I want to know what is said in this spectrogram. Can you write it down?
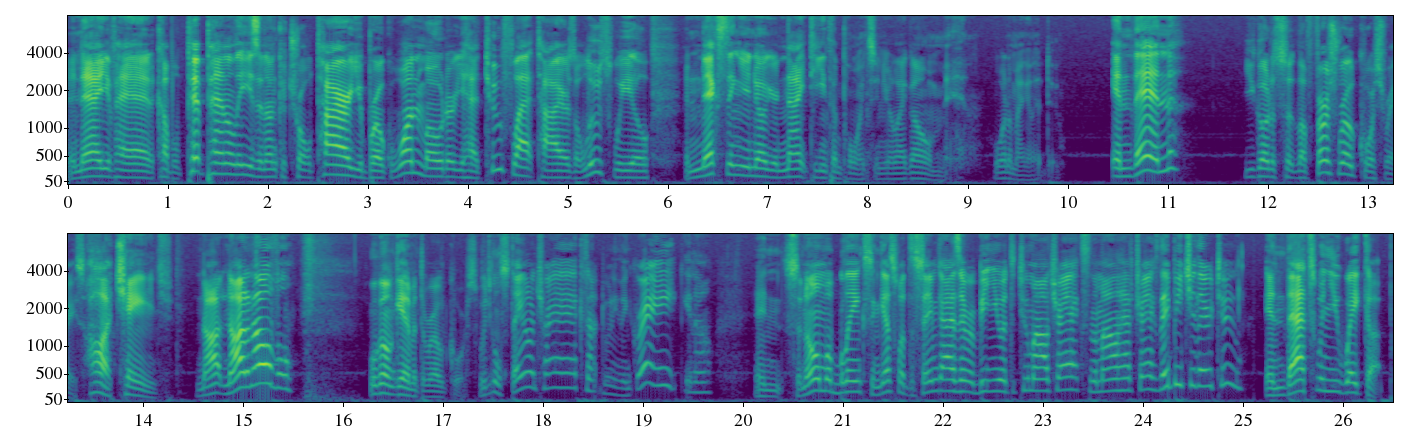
And now you've had a couple pit penalties, an uncontrolled tire. You broke one motor. You had two flat tires, a loose wheel, and next thing you know, you're 19th in points, and you're like, oh man, what am I gonna do? And then you go to so the first road course race. Oh, change. Not not an oval. We're gonna get him at the road course. We're just gonna stay on track, not do anything great, you know. And Sonoma blinks, and guess what? The same guys that were beating you at the two mile tracks and the mile and a half tracks, they beat you there too. And that's when you wake up.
